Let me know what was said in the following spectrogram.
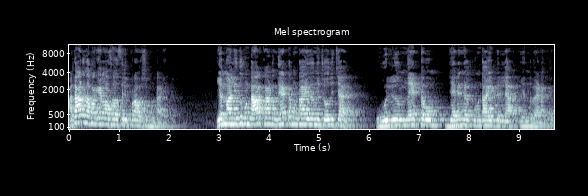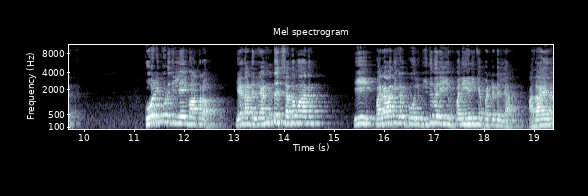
അതാണ് നവകേരള സദസ്സിൽ ഇപ്രാവശ്യം ഉണ്ടായത്. എന്നാൽ ഇതുകൊണ്ട് ആർക്കാണ് നേട്ടമുണ്ടായതെന്ന് ചോദിച്ചാൽ ഒരു നേട്ടവും ജനങ്ങൾക്കുണ്ടായിട്ടില്ല എന്ന് വേണം കരുതാൻ. കോഴിക്കോട് ജില്ലയിൽ മാത്രം ഏതാണ്ട് രണ്ട് ശതമാനം ഈ പരാതികൾ പോലും ഇതുവരെയും പരിഹരിക്കപ്പെട്ടിട്ടില്ല. അതായത്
